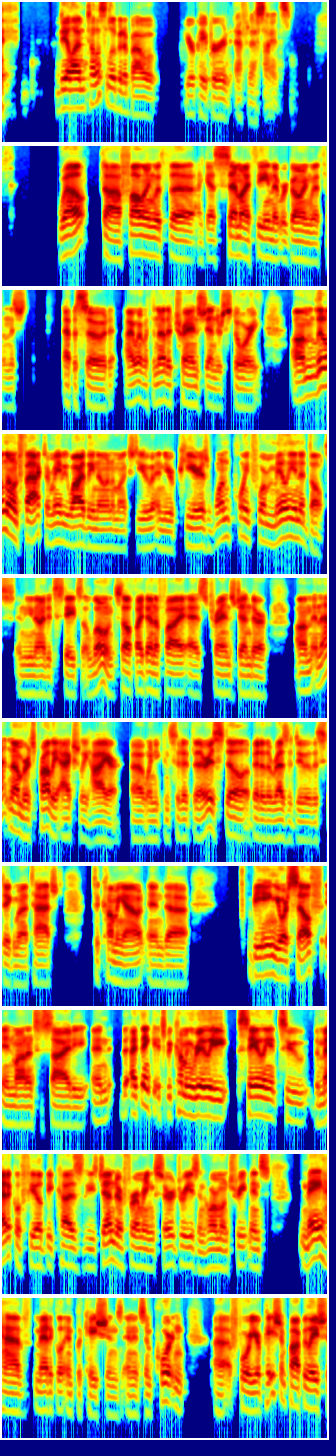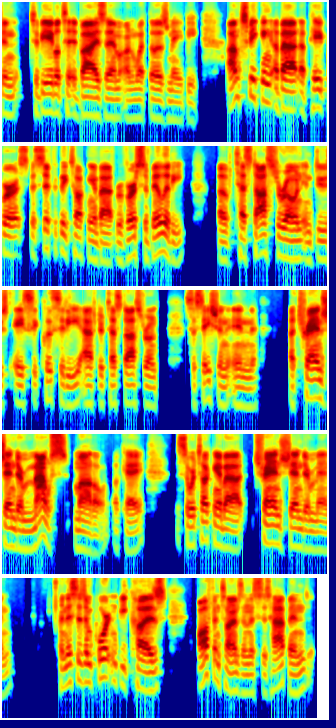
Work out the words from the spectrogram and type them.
Dalen, tell us a little bit about your paper in FNS Science. Well, uh, following with the, I guess, semi theme that we're going with in this episode, I went with another transgender story. Um, little known fact, or maybe widely known amongst you and your peers 1.4 million adults in the United States alone self identify as transgender. Um, and that number is probably actually higher uh, when you consider that there is still a bit of the residue of the stigma attached to coming out and uh, being yourself in modern society. And I think it's becoming really salient to the medical field because these gender affirming surgeries and hormone treatments may have medical implications, and it's important uh, for your patient population to be able to advise them on what those may be. I'm speaking about a paper specifically talking about reversibility of testosterone induced acyclicity after testosterone cessation in a transgender mouse model. Okay. So we're talking about transgender men. And this is important because oftentimes, and this has happened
